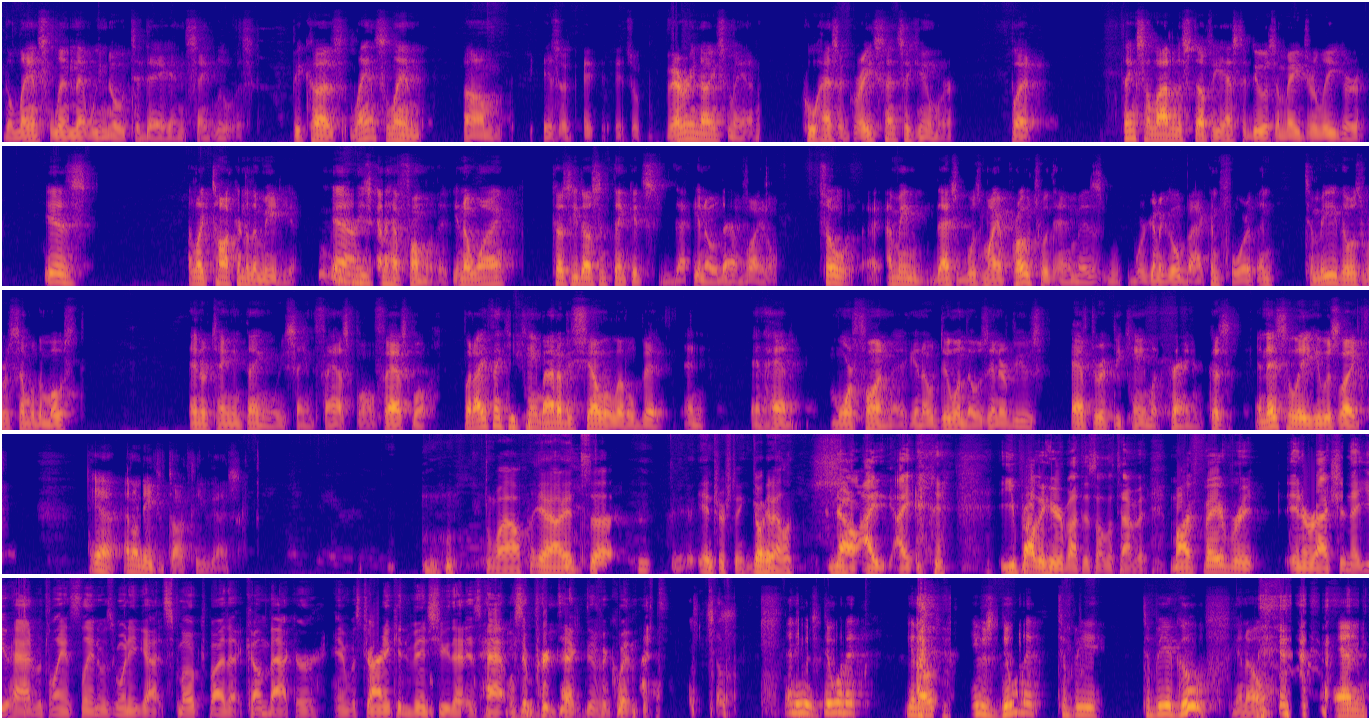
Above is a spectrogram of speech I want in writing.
the Lance Lynn that we know today in St. Louis, because Lance Lynn um, is a is a very nice man who has a great sense of humor, but thinks a lot of the stuff he has to do as a major leaguer is like talking to the media. Yeah, he's going to have fun with it. You know why? Because he doesn't think it's that you know that vital. So I mean, that was my approach with him. Is we're going to go back and forth, and to me, those were some of the most entertaining thing We he's saying fastball, fastball. But I think he came out of his shell a little bit and and had more fun, you know, doing those interviews after it became a thing. Because initially he was like, "Yeah, I don't need to talk to you guys." Wow. Yeah, it's uh, interesting. Go ahead, Allen. No, I, I, you probably hear about this all the time, but my favorite interaction that you had with Lance Lynn was when he got smoked by that comebacker and was trying to convince you that his hat was a protective equipment. and he was doing it, you know, he was doing it to be to be a goof, you know, and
